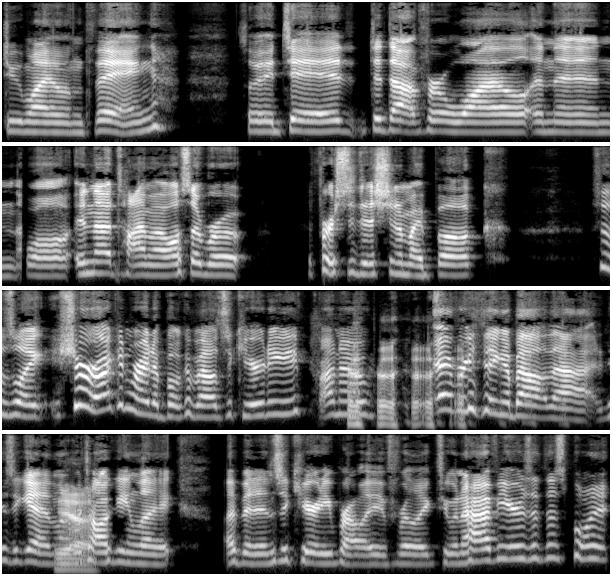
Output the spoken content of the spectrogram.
do my own thing. So I did, did that for a while. And then, well, in that time, I also wrote the first edition of my book. So it's like, sure, I can write a book about security. I know everything about that. Because again, like, yeah. we're talking like I've been in security probably for like two and a half years at this point.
